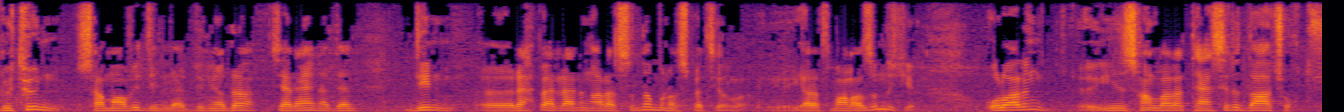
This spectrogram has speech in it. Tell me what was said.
bütün səmavi dinlər, dünyada cərəyan edən din e, rəhbərlərinin arasında münasibət yaratmaq lazımdır ki, onların e, insanlara təsiri daha çoxdur.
